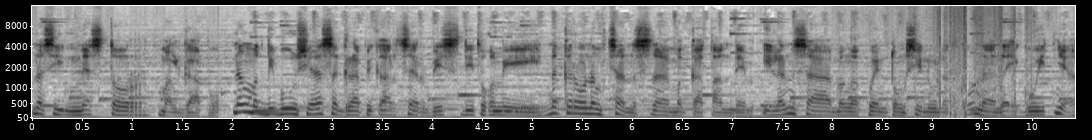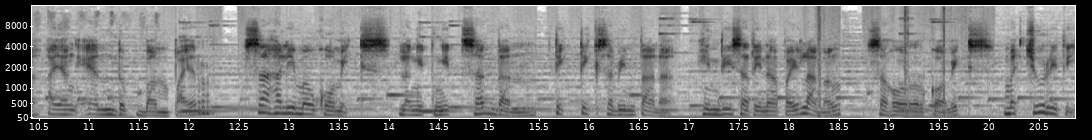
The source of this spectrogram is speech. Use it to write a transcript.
na si Nestor Malgapo. Nang magdebu siya sa graphic art service, dito kami nagkaroon ng chance na magka-tandem. Ilan sa mga kwentong sinulat ko na naiguhit niya ay ang End of Vampire, sa Halimaw Comics, Langit-ngit sa Hagdan, Tik-tik sa Bintana, Hindi sa Tinapay lamang, sa Horror Comics, Maturity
